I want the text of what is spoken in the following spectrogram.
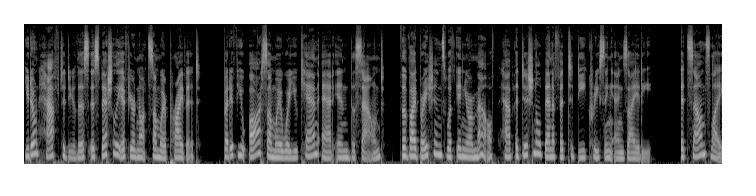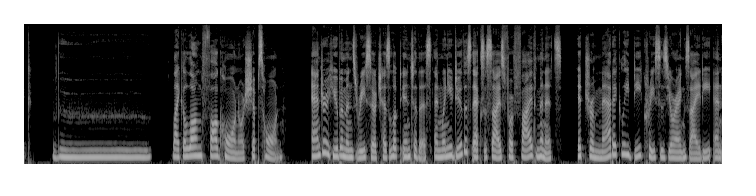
You don't have to do this, especially if you're not somewhere private. But if you are somewhere where you can add in the sound, the vibrations within your mouth have additional benefit to decreasing anxiety. It sounds like voo, like a long foghorn or ship's horn. Andrew Huberman's research has looked into this, and when you do this exercise for five minutes, it dramatically decreases your anxiety and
